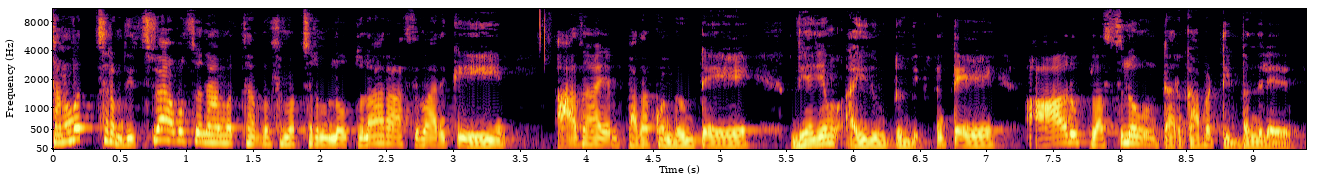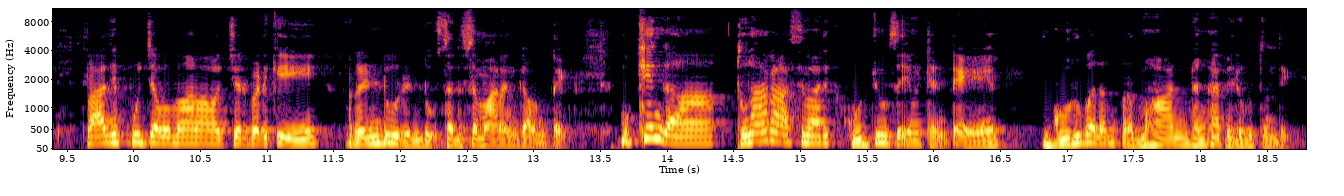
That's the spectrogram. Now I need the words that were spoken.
సంవత్సరం విశ్వావసునామ సంవత్సరంలో తులారాశి వారికి ఆదాయం పదకొండు ఉంటే వ్యయం ఐదు ఉంటుంది. అంటే ఆరు ప్లస్లో ఉంటారు కాబట్టి ఇబ్బంది లేదు. రాజపూజ అవమానాలు వచ్చేటప్పటికీ రెండు రెండు సరిసమానంగా ఉంటాయి. ముఖ్యంగా తులారాశి వారికి గుడ్ న్యూస్ ఏమిటంటే గురుబలం బ్రహ్మాండంగా పెరుగుతుంది.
